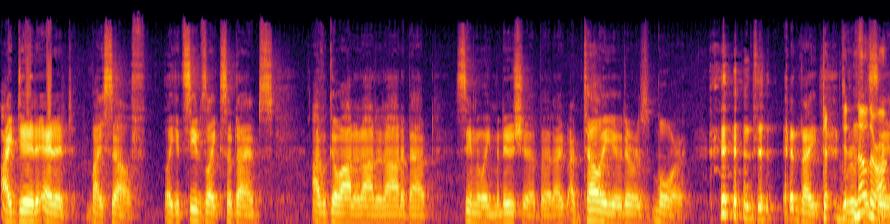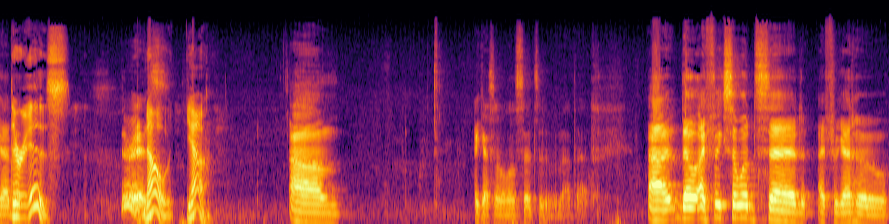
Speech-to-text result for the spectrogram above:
I did edit myself. Like it seems like sometimes I would go on and on and on about seemingly minutia, but I, am telling you, there was more. and I there, no, there are, there it. is. There is. No, yeah. Um, I guess I'm a little sensitive about that. Uh, though I think someone said, I forget who,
